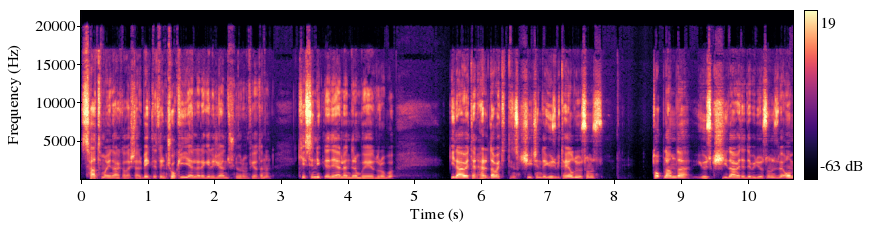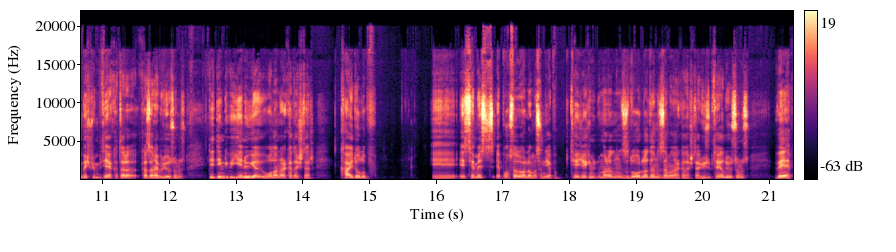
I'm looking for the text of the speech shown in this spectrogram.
Satmayın arkadaşlar. Bekletin. Çok iyi yerlere geleceğini düşünüyorum fiyatının. Kesinlikle değerlendirin bu airdrop'u. İlaveten her davet ettiğiniz kişi için de 100 bitay alıyorsunuz. Toplamda 100 kişiyi davet edebiliyorsunuz ve 15.000 biteye kadar kazanabiliyorsunuz. Dediğim gibi yeni üye olan arkadaşlar kaydolup e, SMS e-posta doğrulamasını yapıp TC kimlik numaralarınızı doğruladığınız zaman arkadaşlar 100 bitay alıyorsunuz ve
